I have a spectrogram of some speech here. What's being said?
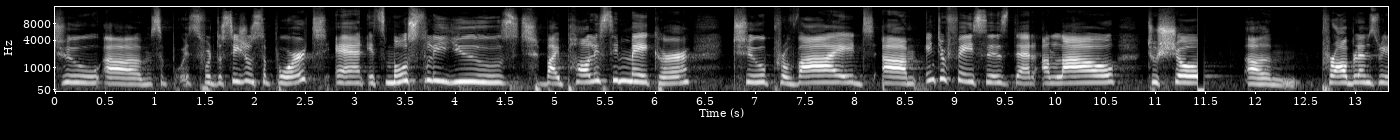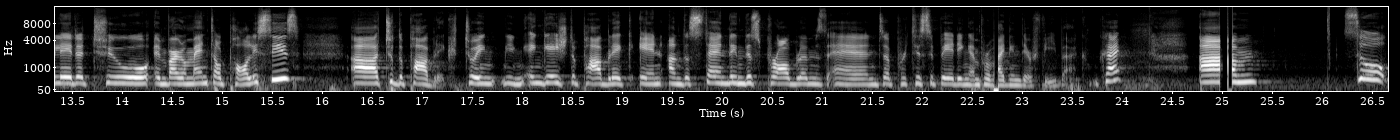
to, um, support, it's for decision support, and it's mostly used by policymaker to provide um, interfaces that allow to show um, problems related to environmental policies uh, to the public, to en engage the public in understanding these problems and uh, participating and providing their feedback, okay? Um, so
